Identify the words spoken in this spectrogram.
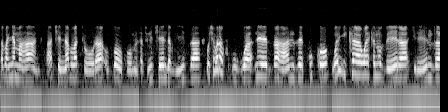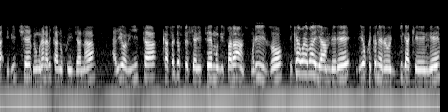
b'abanyamahanga baciye nabo batora ubwoko mirongo itatu n'icenda bwiza bushobora kugugwa neza hanze kuko wari ikawa y'akanovera irenza ibice mirongo inani na bitanu kw'ijana ariyo bita cafe de specialité mu gifaransa muri izo ikawa yabaye iya mbere niyo ku itonerero ry'igakenke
